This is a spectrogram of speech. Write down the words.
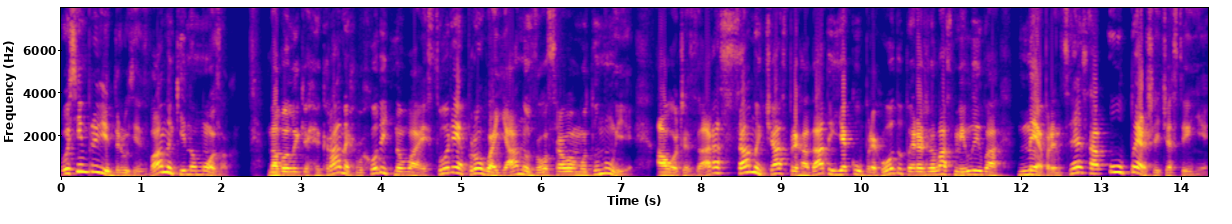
Усім привіт, друзі! З вами Кіномозок. На великих екранах виходить нова історія про Ваяну з острова Мотунуї. А отже, зараз саме час пригадати, яку пригоду пережила смілива не принцеса у першій частині.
